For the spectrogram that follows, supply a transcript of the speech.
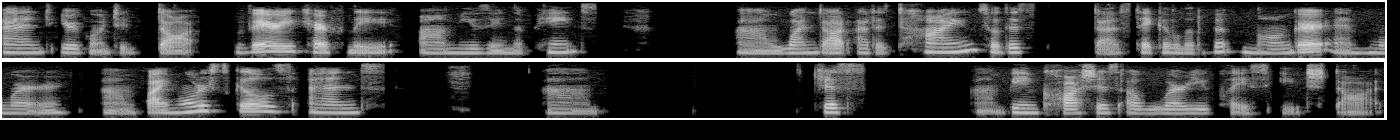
and you're going to dot very carefully um, using the paint um, one dot at a time. So this does take a little bit longer and more um, fine motor skills and um, just um, being cautious of where you place each dot.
